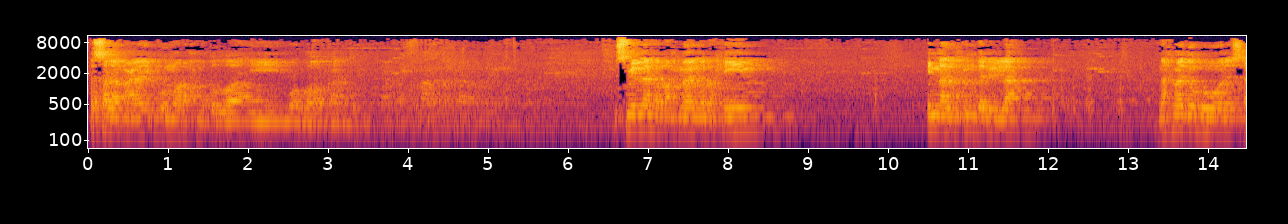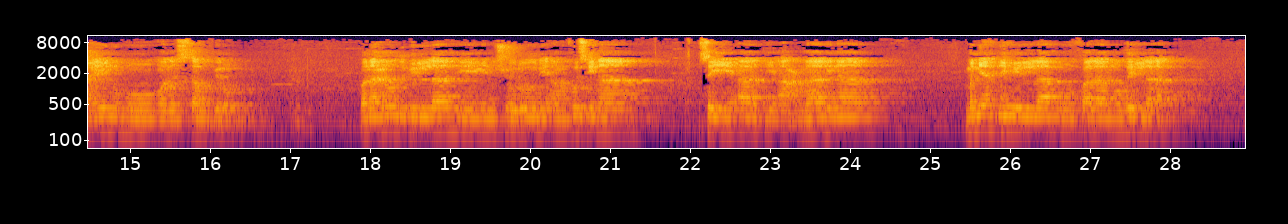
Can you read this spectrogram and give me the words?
Assalamualaikum warahmatullahi wabarakatuh. Bismillahirrahmanirrahim. Innalhamdulillah Nahmaduhu wa nasta'inuhu wa nasta'ufiruh Wa na'udhu billahi min syururi anfusina Sayyati a'malina. Man yahdihillahu falamudillalah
